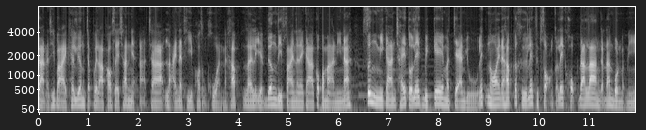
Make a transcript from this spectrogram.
การอธิบายแค่เรื่องจับเวลา pulsation เนี่ยอาจจะหลายนาทีพอสมควรนะครับ รายละเอียดเรื่องดีไซน์นาฬิกาก็ประมาณนี้นะ ซึ่งมีการใช้ตัวเลขบิกเก้มาแจมอยู่เล็กน้อยนะครับ ก็คือเลข 12 กับเลข 6 ด้านล่างกับด้านบนแบบนี้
